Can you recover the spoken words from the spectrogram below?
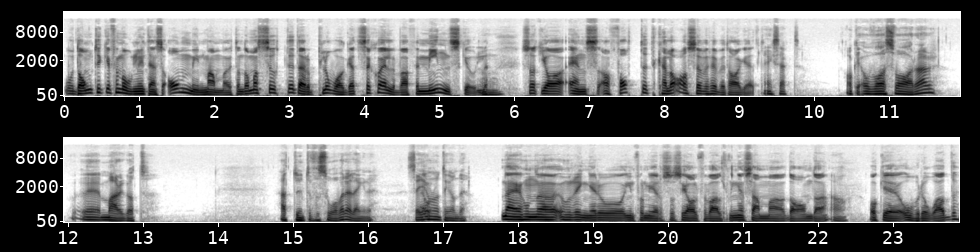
Och de tycker förmodligen inte ens om min mamma, utan de har suttit där och plågat sig själva för min skull. Mm. Så att jag ens har fått ett kalas överhuvudtaget. Exakt. Okej, och vad svarar eh, Margot? Att du inte får sova där längre? Säger Ja. hon någonting om det? Nej, hon, eh, hon ringer och informerar socialförvaltningen samma dag om det. Ja. och är oroad.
